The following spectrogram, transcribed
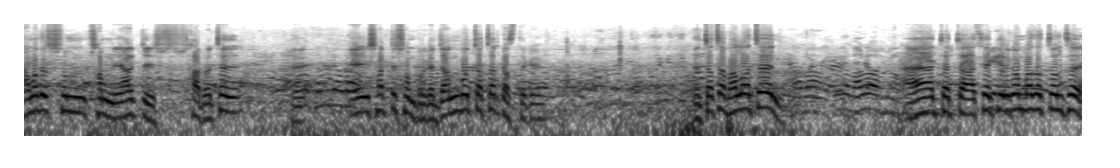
আমাদের সাম- সামনে আরেকটি সার হচ্ছে এ, এই সারটি সম্পর্কে জানব চাচার কাছ থেকে। চাচা ভালো আছেন? আচ্ছা আচ্ছা আজকে কীরকম বাজার চলছে?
